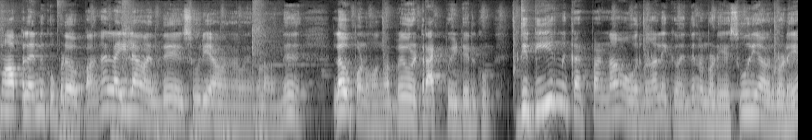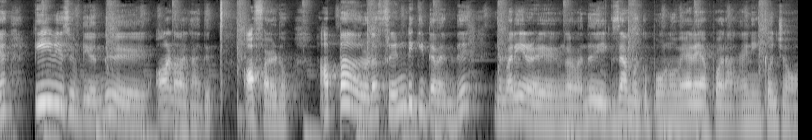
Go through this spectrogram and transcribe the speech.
மாப்பிள்ளைன்னு கூப்பிட வைப்பாங்க. லைலா வந்து சூர்யா அவங்களை அவங்கள வந்து லவ் பண்ணுவாங்க. அப்படியே ஒரு ட்ராக் போயிட்டே இருக்கும். திடீர்னு கட் பண்ணால் ஒரு நாளைக்கு வந்து நம்மளுடைய சூர்யா அவர்களுடைய டிவிஎஸ் இப்படி வந்து ஆன் ஆகாது. ஆஃப் ஆகிடும் அப்போ அவரோட ஃப்ரெண்டுக்கிட்ட வந்து இந்த மாதிரி இவங்க வந்து எக்ஸாமுக்கு போகணும் வேலையாக போகிறாங்க நீங்கள் கொஞ்சம்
